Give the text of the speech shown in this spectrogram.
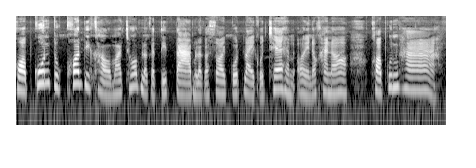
ขอบคุณทุกคนที่เข้ามาชมแล้วก็ติดตาม แล้วก็ซอยกดไลค์กดแชร์ให้แม่อ้อยเนาะค่ะเนาะขอบคุณค่ะ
